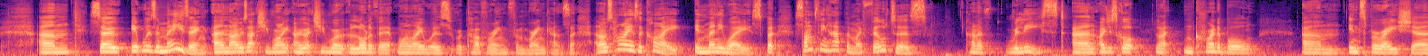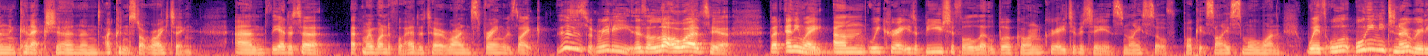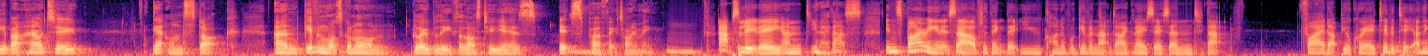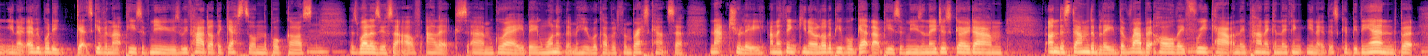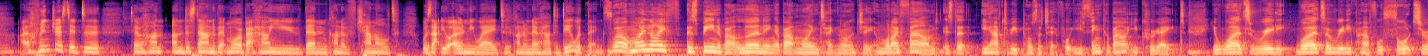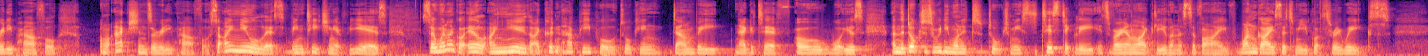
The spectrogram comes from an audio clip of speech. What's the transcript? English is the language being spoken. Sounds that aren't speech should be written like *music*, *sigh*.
Um, so it was amazing, and I was actually right. I actually wrote a lot of it while I was recovering from brain cancer, and I was high as a kite in many ways. But something happened. My filters kind of released, and I just got like incredible um, inspiration and connection, and I couldn't stop writing. And the editor, uh, my wonderful editor, Ryan Spring, was like, This is really, there's a lot of words here. But anyway, um, we created a beautiful little book on creativity. It's a nice, sort of pocket sized, small one, with all, all you need to know really about how to get unstuck. And given what's gone on globally for the last two years, it's perfect timing. Mm. Absolutely. And, you know, that's inspiring in itself to think that you kind of were given that diagnosis and that fired up your creativity. I think, you know, everybody gets given that piece of news. We've had other guests on the podcast mm. as well as yourself, Alex um, Gray being one of them who recovered from breast cancer naturally. And I think, you know, a lot of people get that piece of news and they just go down understandably the rabbit hole they freak out and they panic and they think you know this could be the end. But mm. i'm interested to to understand a bit more about how you then kind of channeled was that your only way to kind of know how to deal with things? Well my life has been about learning about mind technology. And what i found is that you have to be positive. What you think about you create. Mm. your words are really words are really powerful. Thoughts are really powerful. Or actions are really powerful. So i knew all this been teaching it for years so when I got ill, I knew that I couldn't have people talking downbeat, negative, oh, what you're. And the doctors really wanted to talk to me statistically, it's very unlikely you're going to survive. One guy said to me, You've got three weeks.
